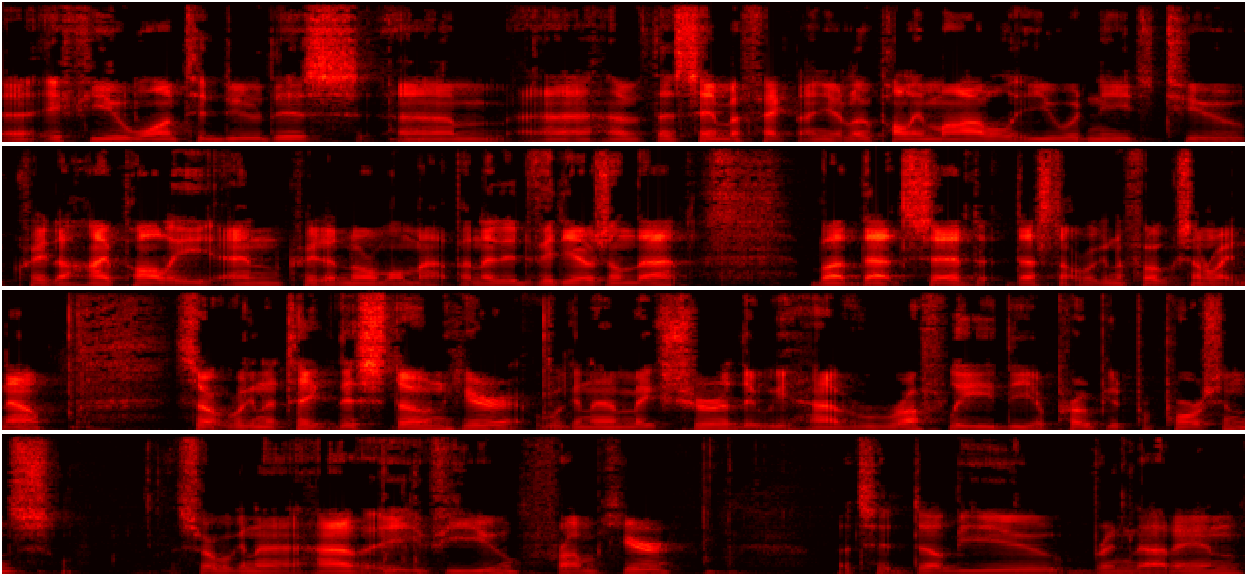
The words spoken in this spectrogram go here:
Uh, if you want to do this, um, uh, have the same effect on your low poly model, you would need to create a high poly and create a normal map. And I did videos on that. But that said, that's not what we're going to focus on right now. So we're going to take this stone here. We're going to make sure that we have roughly the appropriate proportions. So we're going to have a view from here. Let's hit W, bring that in.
